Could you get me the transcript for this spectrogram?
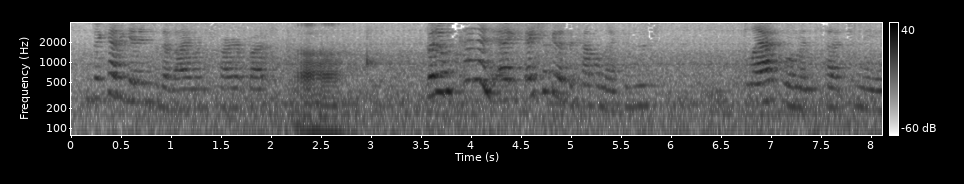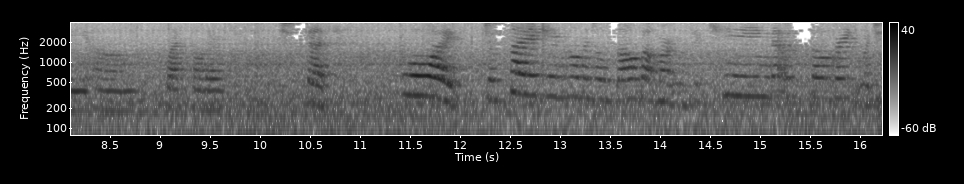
they kind of get into the violence part, but uh-huh. but it was kind of I, I took it as a compliment because this black woman said to me, um, black mother, she said, "Boy, Josiah came home and told us all about Martin Luther King. That was so great what you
